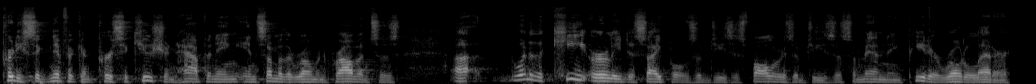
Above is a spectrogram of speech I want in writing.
pretty significant persecution happening in some of the Roman provinces, uh, one of the key early disciples of Jesus, followers of Jesus, a man named Peter, wrote a letter.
